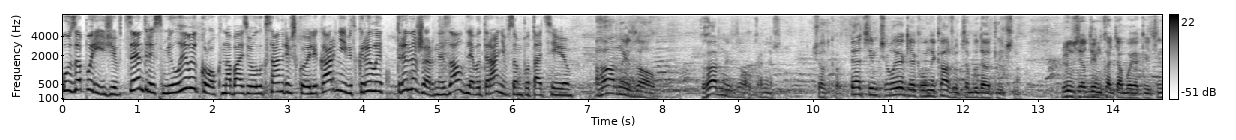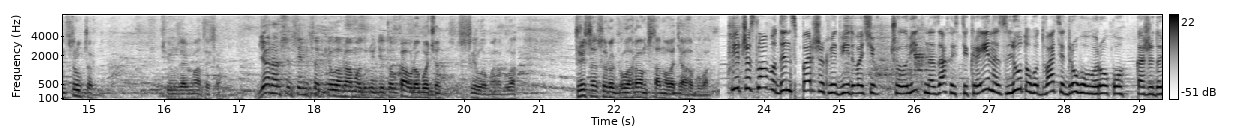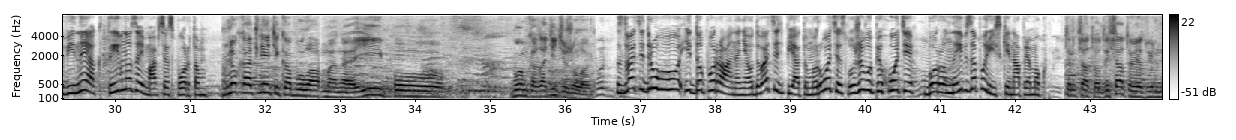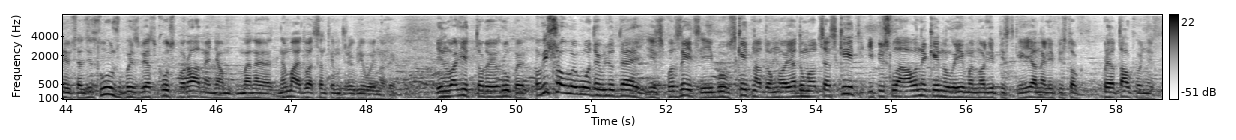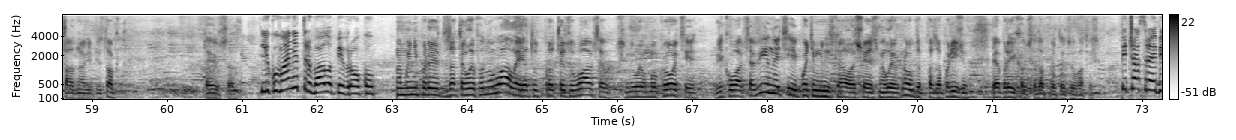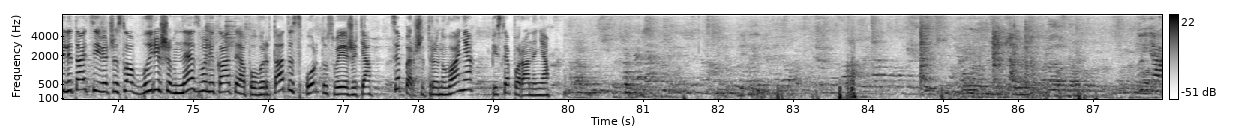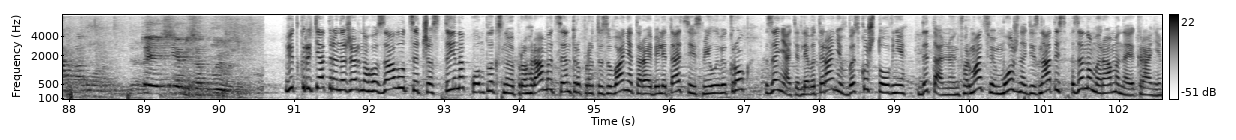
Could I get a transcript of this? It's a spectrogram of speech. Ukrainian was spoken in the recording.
У Запоріжжі в центрі сміливий крок на базі Олександрівської лікарні відкрили тренажерний зал для ветеранів з ампутацією. Гарний зал. Гарний зал, звісно. Чітко. 5-7 чоловік, як вони кажуть, це буде отлично. Плюс один хоча б якийсь інструктор, чим займатися. Я раніше 70 кг груді толкав, робоча сила в мене була. 340 кг станова тяга була. В'ячеслав один з перших відвідувачів. Чоловік на захисті країни з лютого 22-го року. Каже, до війни активно займався спортом. Легка атлетика була в мене і по, будемо казати, і тяжела. З 22-го і до поранення у 25-му році служив у піхоті, боронив запорізький напрямок. 30.10 я звільнився зі служби в зв'язку з пораненням. У мене немає 20 сантиметрів лівої ноги. Інвалід второї групи. Війшов, виводив людей із позиції, і був скит надо мною. Я думав, це скит, і пішла, а вони кинули іменно ліпістки. Я на ліпісток при оталкуванні став на ліпісток. Та й все. Лікування тривало півроку. Мені зателефонували, я тут протезувався в сміливому кроці, лікувався в Вінниці, і потім мені сказали, що я сміливий крок по Запоріжжю. Я приїхав сюди протезуватися. Під час реабілітації В'ячеслав вирішив не зволікати, а повертати спорт у своє життя. Це перше тренування після поранення. Та я 70 вивезу. Відкриття тренажерного залу це частина комплексної програми Центру протезування та реабілітації Сміливий крок. Заняття для ветеранів безкоштовні. Детальну інформацію можна дізнатись за номерами на екрані.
